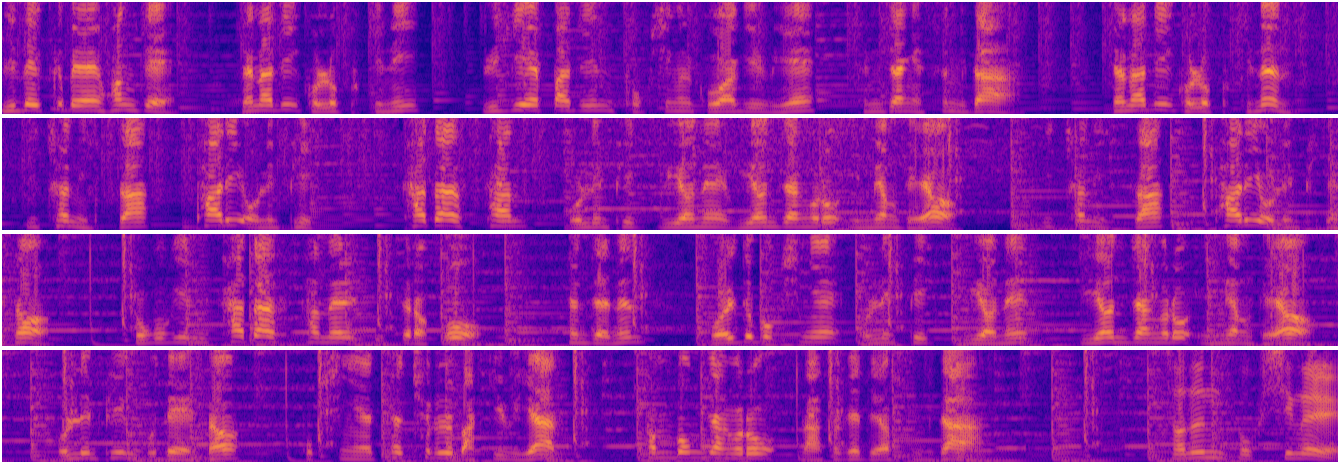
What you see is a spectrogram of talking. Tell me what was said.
미들급의 황제 게나디 골로프킨이 위기에 빠진 복싱을 구하기 위해 등장했습니다. 게나디 골로프킨은 2024 파리 올림픽 카자흐스탄 올림픽 위원회 위원장으로 임명되어 2024 파리 올림픽에서 조국인 카자흐스탄을 이끌었고 현재는 월드복싱의 올림픽 위원회 위원장으로 임명되어 올림픽 무대에서 복싱의 퇴출을 막기 위한 선봉장으로 나서게 되었습니다. 저는 복싱을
